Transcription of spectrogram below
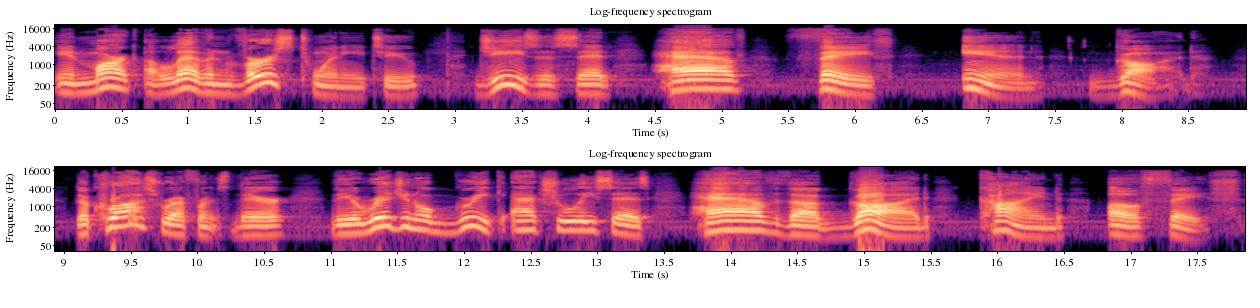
in Mark 11, verse 22, Jesus said, Have faith in God. The cross reference there, the original Greek actually says, Have the God kind of faith.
